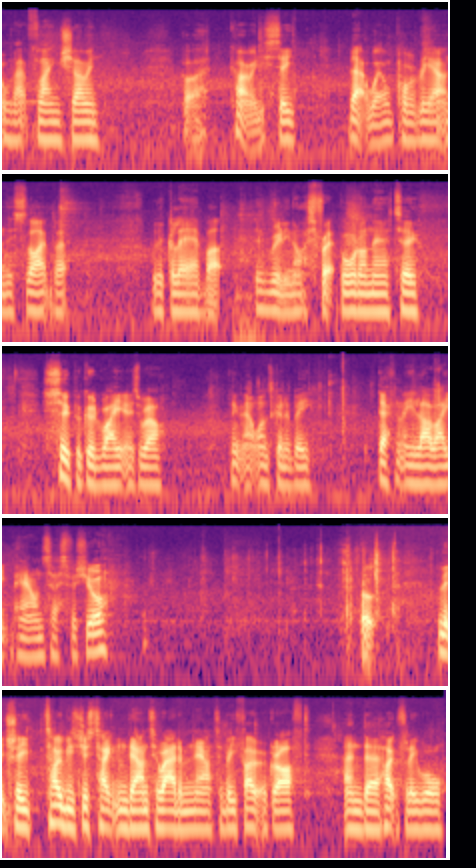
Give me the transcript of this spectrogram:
all that flame showing. But I can't really see that well, probably out in this light, but with a glare. But a really nice fretboard on there too super good weight as well. I think that one's going to be definitely low eight pounds, that's for sure. But literally, Toby's just taken them down to Adam now to be photographed, and uh, hopefully we'll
